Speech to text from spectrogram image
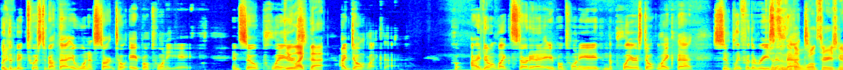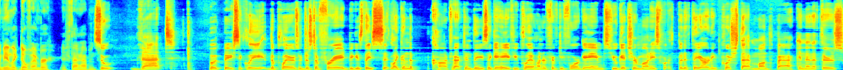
but the big twist about that, it wouldn't start until April 28th, and so players. Do you like that? I don't like that. I don't like starting at April 28th, and the players don't like that simply for the reason that the World Series is going to be in like November if that happens. so that, but basically the players are just afraid because they sit like in the contract and things like, hey, if you play 154 games, you'll get your money's worth. But if they already push that month back, and then if there's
